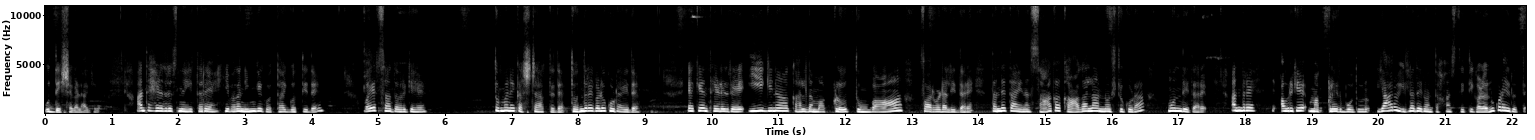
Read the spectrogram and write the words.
ಉದ್ದೇಶಗಳಾಗಿವೆ. ಅಂತ ಹೇಳಿದ್ರೆ ಸ್ನೇಹಿತರೆ, ಇವಾಗ ನಿಮಗೆ ಗೊತ್ತಾಗಿ ಗೊತ್ತಿದೆ, ವಯಸ್ಸಾದವರಿಗೆ ತುಂಬಾ ಕಷ್ಟ ಆಗ್ತಿದೆ, ತೊಂದರೆಗಳು ಕೂಡ ಇದೆ. ಯಾಕೆ ಅಂತ ಹೇಳಿದರೆ, ಈಗಿನ ಕಾಲದ ಮಕ್ಕಳು ತುಂಬ ಫಾರ್ವರ್ಡಲ್ಲಿದ್ದಾರೆ ತಂದೆ ತಾಯಿನ ಸಾಕಕ್ಕಾಗಲ್ಲ ಅನ್ನೋಷ್ಟು ಕೂಡ ಮುಂದಿದ್ದಾರೆ. ಅಂದರೆ ಅವರಿಗೆ ಮಕ್ಕಳಿರ್ಬೋದು ಯಾರು ಇಲ್ಲದೇ ಇರುವಂತಹ ಸ್ಥಿತಿಗಳನ್ನು ಕೂಡ ಇರುತ್ತೆ.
